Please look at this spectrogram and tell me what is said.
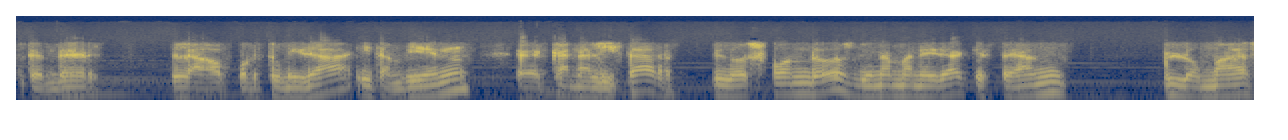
entender la oportunidad y también eh, canalizar los fondos de una manera que sean lo más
